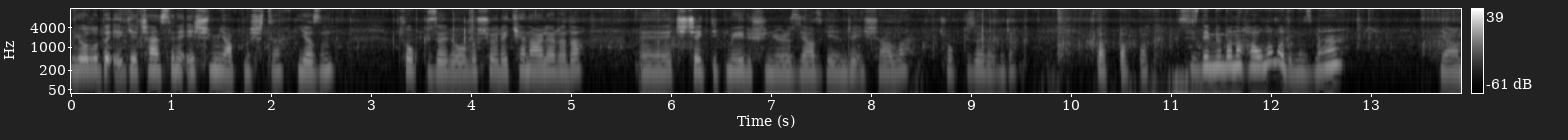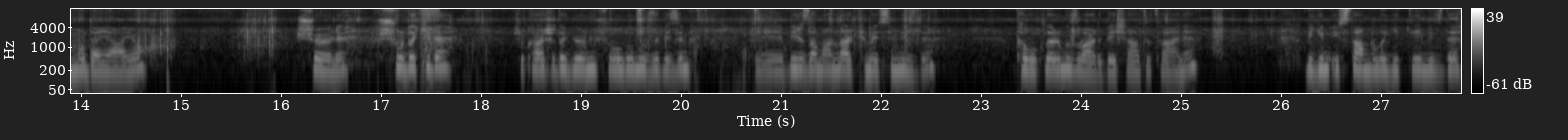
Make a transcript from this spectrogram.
Bu yolu da e, geçen sene eşim yapmıştı yazın. Çok güzel oldu. Şöyle kenarlara da e, çiçek dikmeyi düşünüyoruz yaz gelince inşallah. Çok güzel olacak. Bak bak bak. Siz demin bana havlamadınız mı ha? Yağmur da yağıyor. Şöyle. Şuradaki de şu karşıda görmüş olduğunuz da bizim e, bir zamanlar kümesimizdi. Tavuklarımız vardı 5-6 tane. Bir gün İstanbul'a gittiğimizde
